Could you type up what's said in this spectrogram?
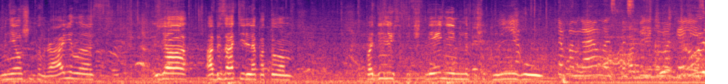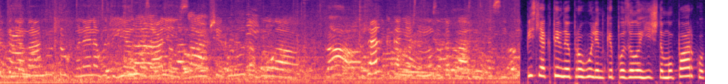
Мне очень понравилось. Я обязательно потом поделюсь впечатлениями, напишу книгу. Мне понравилось, спасибо Лику Маркели, если бы не она, мы, наверное, бы тут не оказались. Вообще круто было. Жарко, конечно, но зато классно, спасибо. Після активної прогулянки по зоологічному парку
